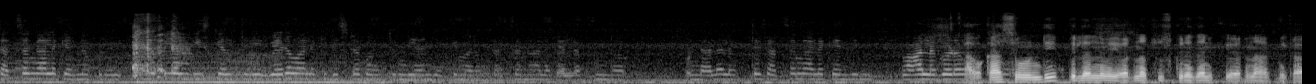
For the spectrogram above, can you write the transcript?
సత్సంగాలకు వెళ్ళినప్పుడు చిన్న పిల్లల్ని తీసుకెళ్తే వేరే వాళ్ళకి డిస్టర్బ్ అవుతుంది అని చెప్పి మనం సత్సంగాలకు వెళ్ళకుండా ఉండాలా? లేకపోతే సత్సంగాలకు వెళ్ళి వాళ్ళ కూడా అవకాశం ఉండి పిల్లల్ని ఎవరన్నా చూసుకునే దానికి ఎవరన్నా మీకు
